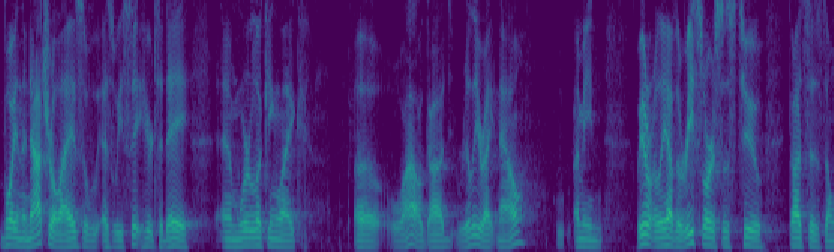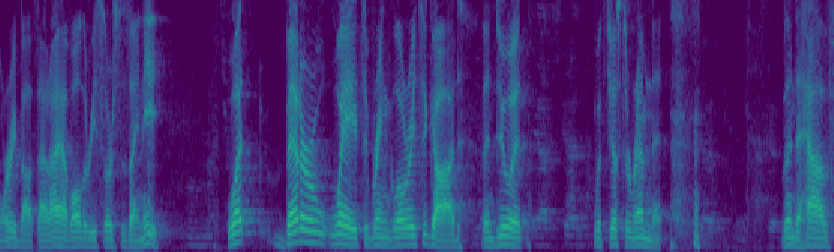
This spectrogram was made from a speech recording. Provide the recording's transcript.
Boy, in the natural eyes, as we sit here today, and we're looking like, uh, wow, God, really right now? I mean, we don't really have the resources to. God says, Don't worry about that. I have all the resources I need. What better way to bring glory to God than do it with just a remnant? than to have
